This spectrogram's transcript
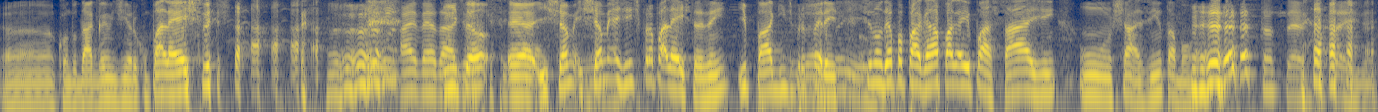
uh, quando dá ganho dinheiro com palestras. ah, é verdade. Então, é, e chamem chame a gente para palestras, hein? E paguem de preferência. Se não der para pagar, paga aí passagem, um chazinho, tá bom. tá certo, isso aí, gente.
